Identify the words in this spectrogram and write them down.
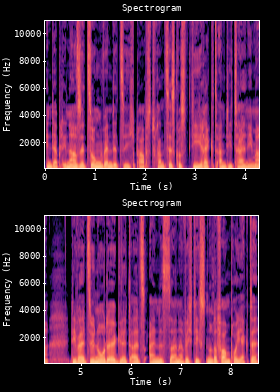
In der Plenarsitzung wendet sich Papst Franziskus direkt an die Teilnehmer. Die Weltsynode gilt als eines seiner wichtigsten Reformprojekte.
